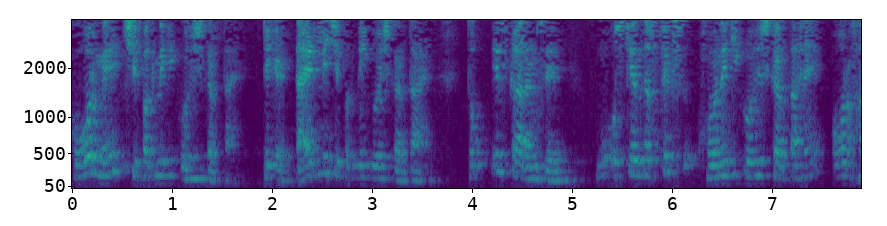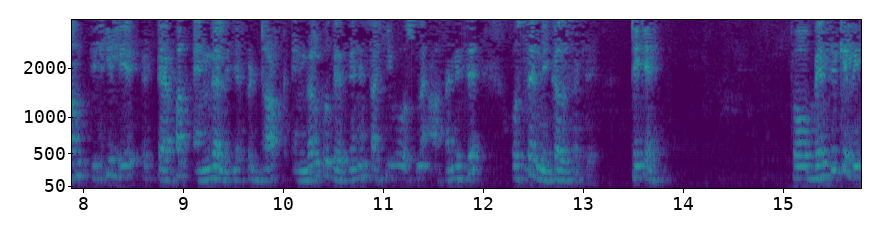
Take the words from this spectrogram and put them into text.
कोर में चिपकने की कोशिश करता है, ठीक है? टाइटली चिपकने की कोशिश करता है। तो इस कारण से वो उसके अंदर फिक्स होने की कोशिश करता है और हम इसीलिए टेपर एंगल या फिर ड्राफ्ट एंगल को देते हैं ताकि वो उसमें आसानी से उससे निकल सके, ठीक है? तो बेसिकली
